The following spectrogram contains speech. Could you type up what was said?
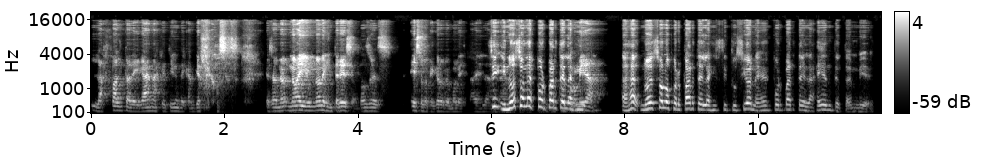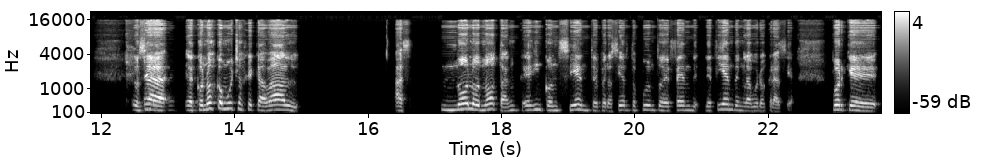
la falta de ganas que tienen de cambiar las cosas. Eso no, no, hay, no les interesa, entonces eso es lo que creo que molesta. sí, y no solo es por parte de la Ajá, no es solo por parte de las instituciones, es por parte de la gente también. O sea, eh, conozco muchos que cabal no lo notan, es inconsciente, pero a cierto punto defienden la burocracia. Porque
